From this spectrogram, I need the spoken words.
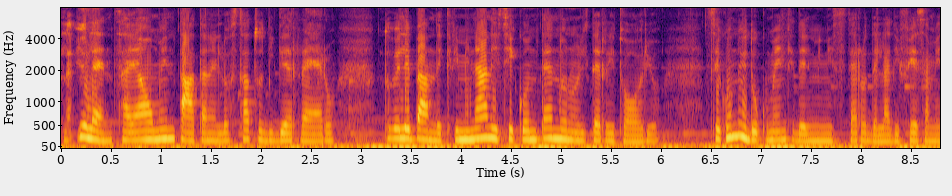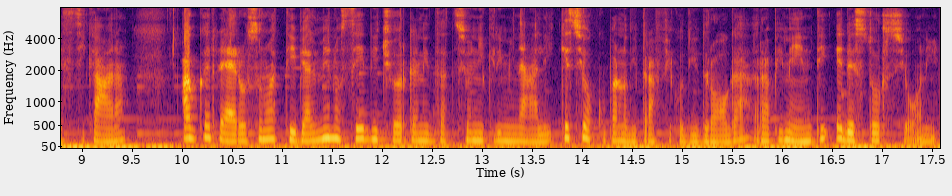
La violenza è aumentata nello stato di Guerrero, dove le bande criminali si contendono il territorio. Secondo i documenti del Ministero della Difesa messicana, a Guerrero sono attive almeno 16 organizzazioni criminali che si occupano di traffico di droga, rapimenti ed estorsioni.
